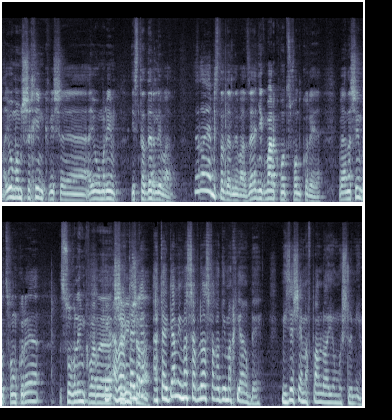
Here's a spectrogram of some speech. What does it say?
היו ממשיכים כפי שהיו אומרים, יסתדר לבד. זה לא היה מסתדר לבד, זה היה נגמר כמו צפון קוריאה. ואנשים בצפון קוריאה סובלים כבר אה, כן, אבל 70 אתה שנה. יודע, אתה יודע ממה סבלו הספרדים הכי הרבה? מזה שהם אף פעם לא היו מוסלמים.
